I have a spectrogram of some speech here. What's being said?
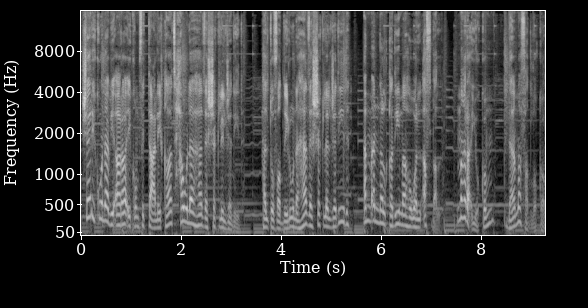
شاركونا بآرائكم في التعليقات حول هذا الشكل الجديد هل تفضلون هذا الشكل الجديد أم أن القديم هو الأفضل؟ ما رأيكم؟ دام فضلكم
